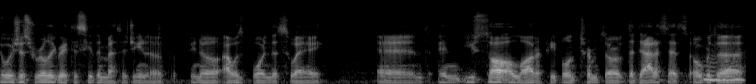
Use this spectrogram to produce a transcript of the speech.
it was just really great to see the messaging of, you know, I was born this way. And and you saw a lot of people in terms of the data sets over the,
